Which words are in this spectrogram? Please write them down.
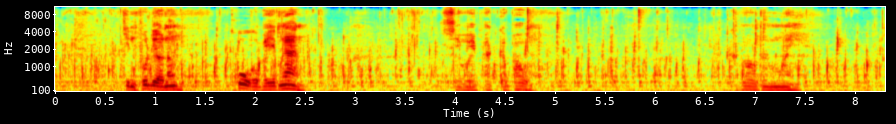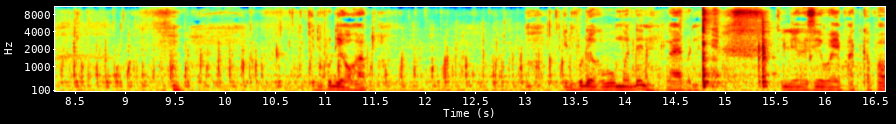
ำกินผู้เดียวนึงคู่กับไปเฮ็ดงานสิไว้ผัดกะเพรากะเพราทั้งหน่วย กินผู้เดียวครับ กินผู้เดียวก็บ่เหมือนได้นี่ลายไปนี่ที่เหลือก็สิไว้ผัดกระเพรา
